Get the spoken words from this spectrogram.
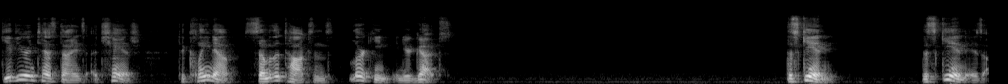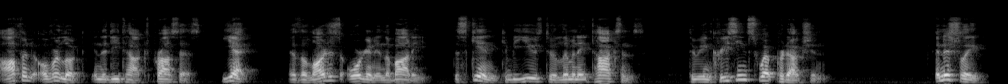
give your intestines a chance to clean out some of the toxins lurking in your guts. The skin. The skin is often overlooked in the detox process, yet, as the largest organ in the body, the skin can be used to eliminate toxins through increasing sweat production. Initially,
